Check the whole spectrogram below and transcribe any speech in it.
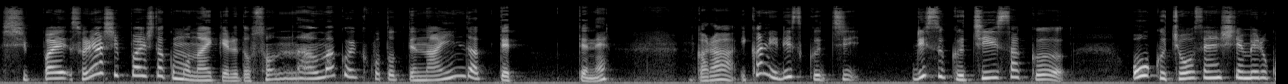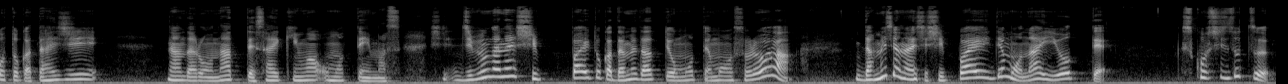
失敗、そりゃ失敗したくもないけれど、そんなうまくいくことってないんだってってね。だから、いかにリスクち、リスク小さく、多く挑戦してみることが大事なんだろうなって最近は思っています。自分がね、失敗とかダメだって思っても、それはダメじゃないし失敗でもないよって少しずつ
